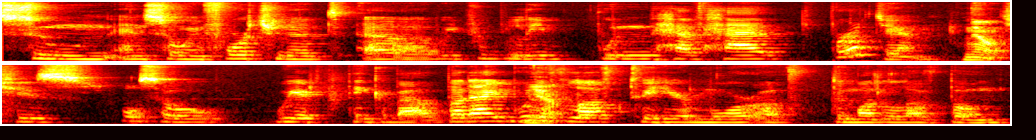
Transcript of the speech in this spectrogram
soon and so unfortunate, uh, we probably wouldn't have had Pearl Jam, No. which is also weird to think about. But I would Yeah. have loved to hear more of the Mother Love Bone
